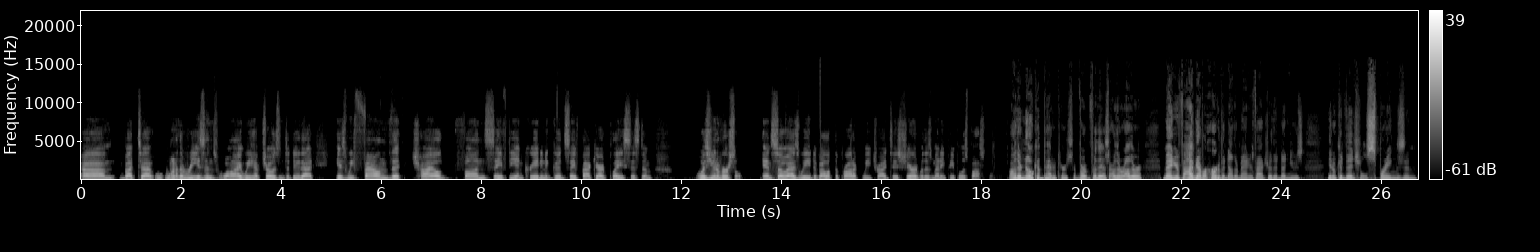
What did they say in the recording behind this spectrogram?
Um, but uh, one of the reasons why we have chosen to do that is we found that child fun safety and creating a good safe backyard play system was universal. And so as we developed the product we tried to share it with as many people as possible. Are there no competitors for, for this? Are there other manufa- I've never heard of another manufacturer that doesn't use, you know, conventional springs and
